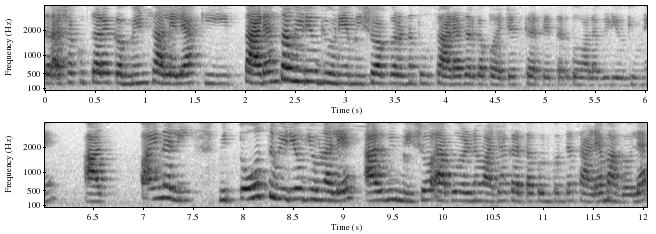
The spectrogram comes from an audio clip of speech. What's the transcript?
तर अशा खूप साऱ्या कमेंट्स आलेल्या की साड्यांचा व्हिडिओ घेऊन ये मिशो ॲपवरनं तू साड्या जर का परचेस करते तर तो तुम्हाला व्हिडिओ घेऊन ये. आज फायनली मी तोच व्हिडिओ घेऊन आले. आज मी मिशो ॲपवरनं माझ्याकरता कोणकोणत्या साड्या मागवल्या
